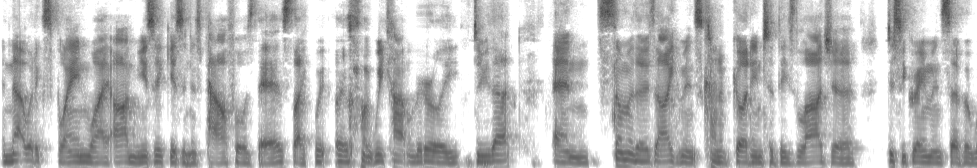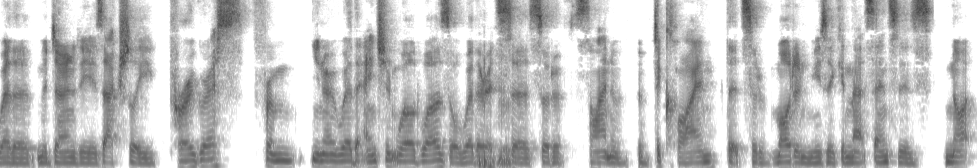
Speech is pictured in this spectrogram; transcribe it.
And that would explain why our music isn't as powerful as theirs. Like we, we can't literally do that. And some of those arguments kind of got into these larger disagreements over whether modernity is actually progress from you know where the ancient world was or whether it's mm-hmm. a sort of sign of, of, decline that sort of modern music in that sense is not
